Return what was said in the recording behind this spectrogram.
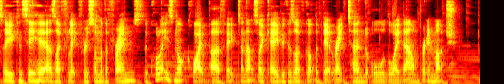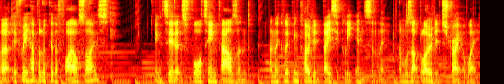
So you can see here as I flick through some of the frames, the quality is not quite perfect and that's okay because I've got the bitrate turned all the way down pretty much. But if we have a look at the file size, you can see that it's 14,000 and the clip encoded basically instantly and was uploaded straight away.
